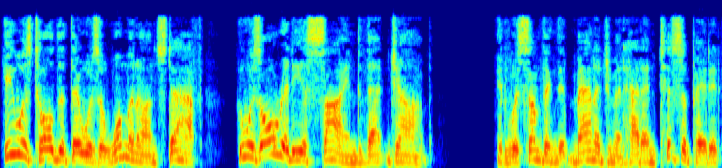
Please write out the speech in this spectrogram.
he was told that there was a woman on staff who was already assigned that job. It was something that management had anticipated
